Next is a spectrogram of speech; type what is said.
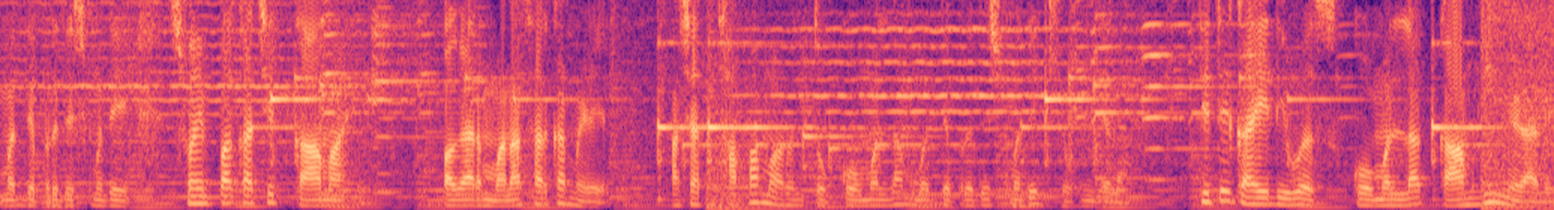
मध्य प्रदेशमध्ये स्वयंपाकाचे काम आहे. पगार मनासारखा मिळेल अशा थापा मारून तो कोमलला मध्य प्रदेशमध्ये घेऊन गेला. तिथे काही दिवस कोमलला कामही मिळाले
